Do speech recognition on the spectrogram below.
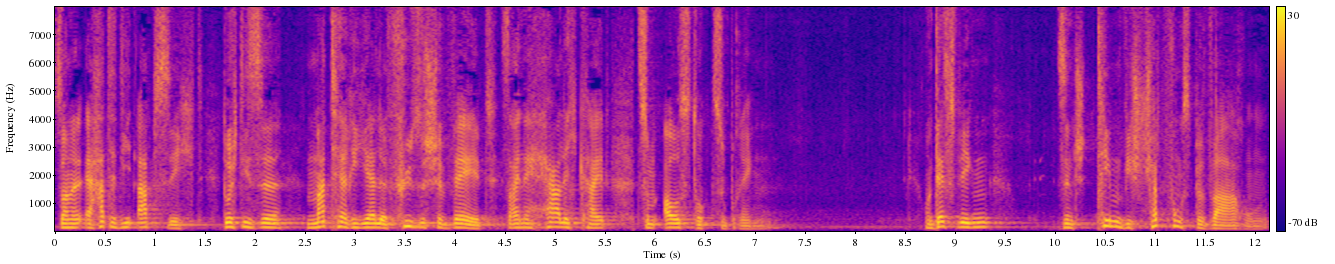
sondern er hatte die Absicht, durch diese materielle, physische Welt seine Herrlichkeit zum Ausdruck zu bringen. Und deswegen sind Themen wie Schöpfungsbewahrung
